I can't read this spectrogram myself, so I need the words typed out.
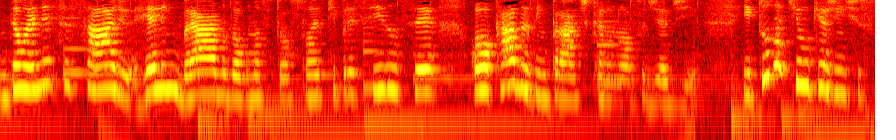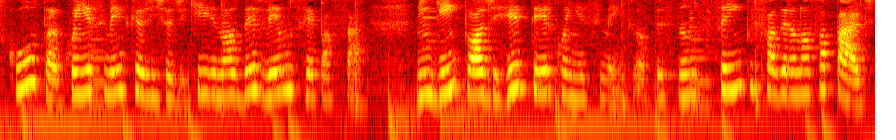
Então é necessário relembrarmos algumas situações que precisam ser colocadas em prática no nosso dia a dia. E tudo aquilo que a gente escuta, conhecimento que a gente adquire, nós devemos repassar. Ninguém pode reter conhecimento. Nós precisamos sempre fazer a nossa parte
